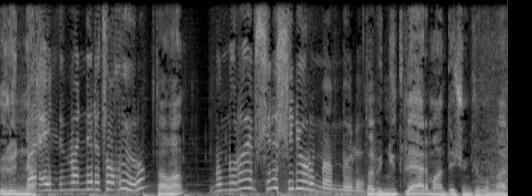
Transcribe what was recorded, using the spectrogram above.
Ürünler. Ben eldivenleri takıyorum. Tamam. bunların hepsini siliyorum ben böyle. Tabii nükleer madde çünkü bunlar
